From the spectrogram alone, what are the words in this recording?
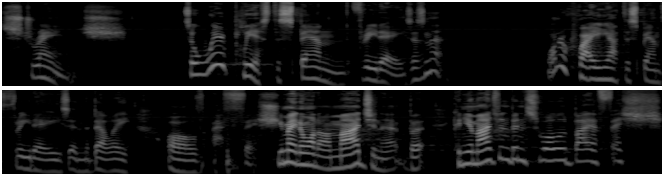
Strange. It's a weird place to spend three days, isn't it? I wonder why he had to spend three days in the belly of a fish. You might not want to imagine it, but can you imagine being swallowed by a fish?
